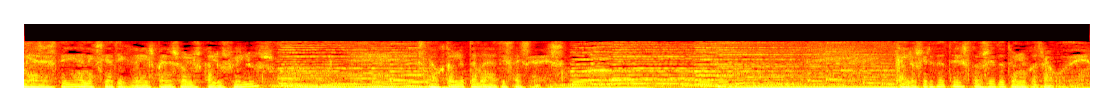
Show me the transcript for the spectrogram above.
Μια ζεστή ανοιξιατική καλησπέρα σε όλους τους καλούς φίλους. Στα 8 λεπτά μετά τις 4. Καλώς ήρθατε στο ζήτο το ελληνικό τραγούδι.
